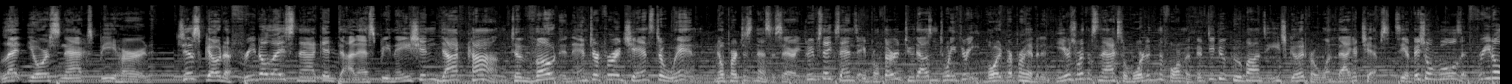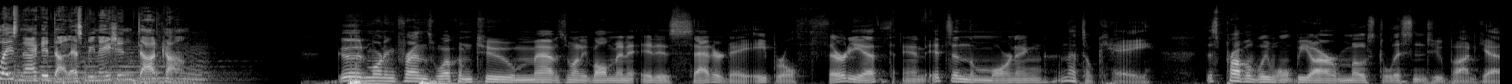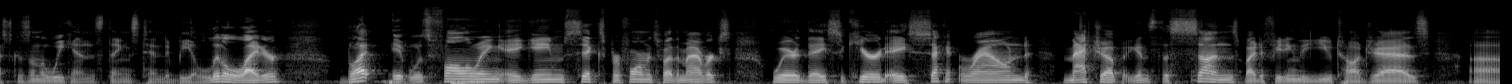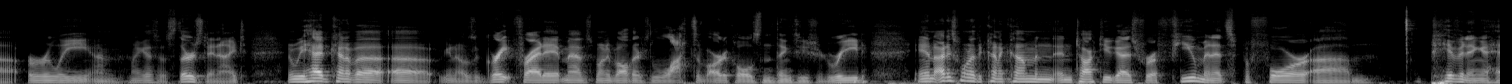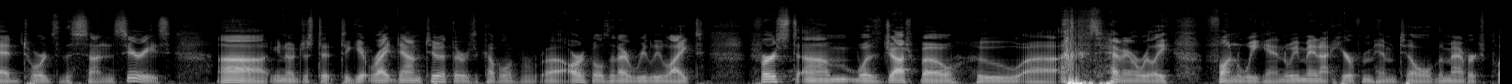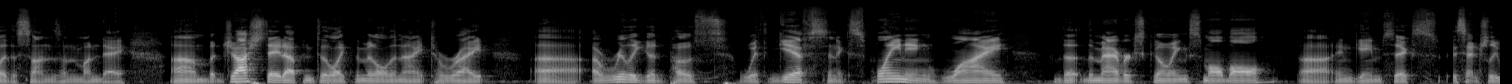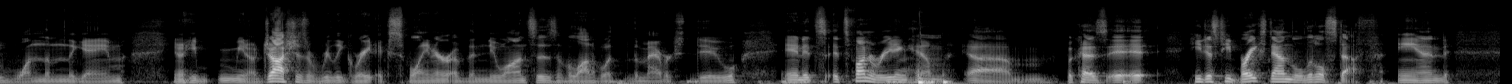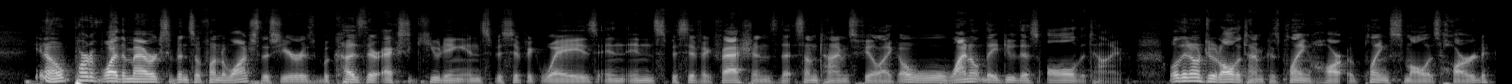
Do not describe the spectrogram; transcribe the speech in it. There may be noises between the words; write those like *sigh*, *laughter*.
Let your snacks be heard. Just go to fritolaysnacket.sbnation.com to vote and enter for a chance to win. No purchase necessary. Sweepstakes ends April 3rd, 2023. Void where prohibited. Year's worth of snacks awarded in the form of 52 coupons, each good for one bag of chips. See official rules at fritolaysnacket.sbnation.com. Good morning, friends. Welcome to Mavs Moneyball Minute. It is Saturday, April 30th, and it's in the morning, and that's okay. This probably won't be our most listened to podcast because on the weekends things tend to be a little lighter. But it was following a game six performance by the Mavericks where they secured a second round matchup against the Suns by defeating the Utah Jazz uh, early, um, I guess it was Thursday night. And we had kind of a, a, you know, it was a great Friday at Mavs Moneyball. There's lots of articles and things you should read. And I just wanted to kind of come and, and talk to you guys for a few minutes before um, pivoting ahead towards the Sun series. Uh, you know, just to, to get right down to it, there was a couple of uh, articles that I really liked. First um, was Josh Bowe, who uh, *laughs* is having a really fun weekend. We may not hear from him till the Mavericks play the Suns on Monday. Um, but Josh stayed up until like the middle of the night to write uh, a really good post with gifs and explaining why the the Mavericks going small ball uh, in Game Six essentially won them the game. You know, he, you know, Josh is a really great explainer of the nuances of a lot of what the Mavericks do, and it's it's fun reading him um, because it, it he just he breaks down the little stuff and you know, part of why the Mavericks have been so fun to watch this year is because they're executing in specific ways in in specific fashions that sometimes feel like, oh, well, why don't they do this all the time? Well, they don't do it all the time because playing hard, playing small is hard.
